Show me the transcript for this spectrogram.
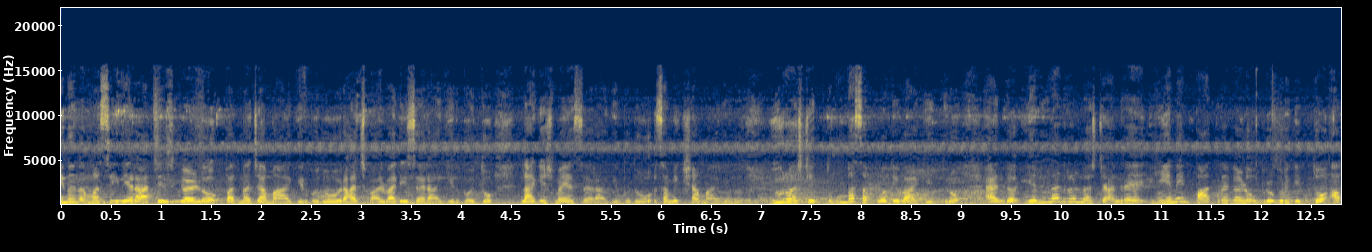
ಇನ್ನು ನಮ್ಮ ಸೀನಿಯರ್ ಆರ್ಟಿಸ್ಟ್ಗಳು ಪದ್ಮಜಾಮ ಆಗಿರ್ಬೋದು, ರಾಜ್ ಬಾಳ್ವಾರಿ ಸರ್ ಆಗಿರ್ಬೋದು, ನಾಗೇಶ್ ಮಯ್ಯ ಸರ್ ಆಗಿರ್ಬೋದು ಸಮೀಕ್ಷಾಮ ಆಗಿರ್ಬೋದು, ಇವರು ಅಷ್ಟೇ ತುಂಬ ಸಪೋರ್ಟಿವ್ ಆಗಿದ್ದರು ಆ್ಯಂಡ್ ಎಲ್ಲದರಲ್ಲೂ ಅಷ್ಟೇ, ಅಂದರೆ ಏನೇನು ಪಾತ್ರಗಳು ಒಬ್ರೊಬ್ರಿಗಿತ್ತೋ ಆ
